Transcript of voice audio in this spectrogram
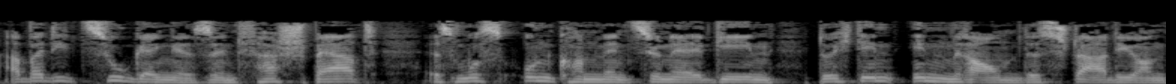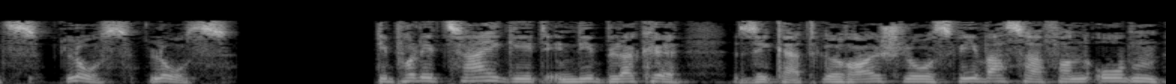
aber die Zugänge sind versperrt. Es muss unkonventionell gehen, durch den Innenraum des Stadions. Los, los! Die Polizei geht in die Blöcke, sickert geräuschlos wie Wasser von oben,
